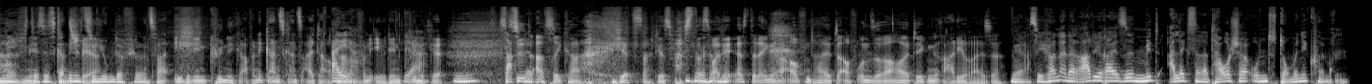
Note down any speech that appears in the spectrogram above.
Nee, Ah, das ist ganz schwer. zu jung dafür. Und zwar Evelyn Künigke, aber eine ganz, ganz alte Aufnahme Ah, ja. von Evelyn Ja. Mhm. Südafrika, jetzt sagt ihr es was, das war der erste längere Aufenthalt auf unserer heutigen Radioreise. Ja, Sie hören eine Radioreise mit Alexander Tauscher und Dominik Kollmann.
